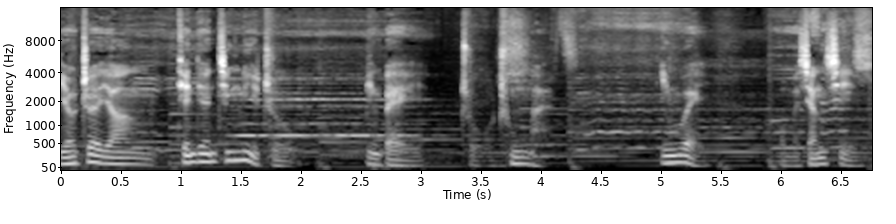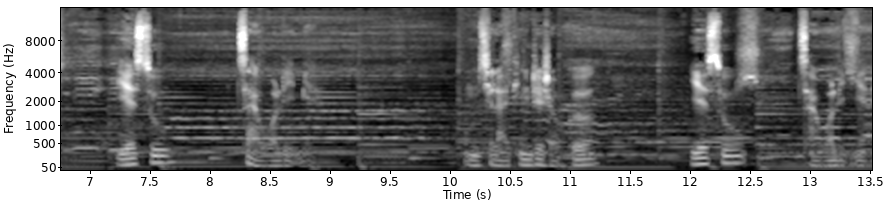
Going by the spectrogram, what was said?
你要这样天天经历主，并被主充满，因为我们相信耶稣在我里面。我们一起来听这首歌，《耶稣在我里面》。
